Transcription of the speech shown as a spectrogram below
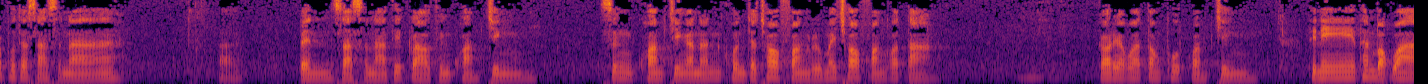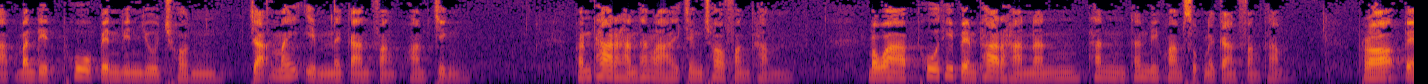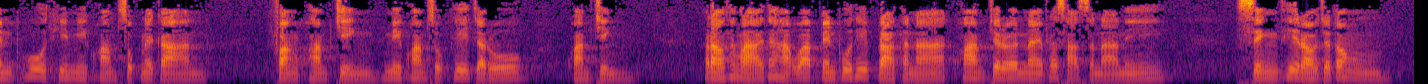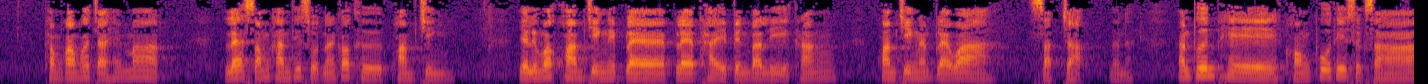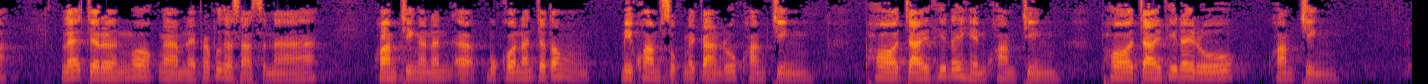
ระพุทธศาสนาเป็นศาสนาที่กล่าวถึงความจริง ซึ่งความจริงอันนั้นคนจะชอบฟังหรือไม่ชอบฟังก็ตาม ก็เรียกว่าต้องพูดความจริง ทีนี้ท่านบอกว่าบัณฑิตผู้เป็นวินยูชนจะไม่อิ่มในการฟังความจริงพันพระอรหันต์ทั้งหลายจึงชอบฟังธรรมบอกว่าผู้ที่เป็นพระอรหันต์นั้นท่านท่านมีความสุขในการฟังธรรม เพราะเป็นผู้ที่มีความสุขในการฟังความจริง มีความสุขที่จะรู้ความจริง เราทั้งหลายถ้าหากว่าเป็นผู้ที่ปรารถนาความเจริญในพระศาสนานี้ สิ่งที่เราจะต้องทำความเข้าใจให้มาก และสำคัญที่สุดนั้นก็คือความจริง อย่าลืมว่าความจริงนี้แปลแปลไทยเป็นบาลีอีกครั้ง ความจริงนั้นแปลว่า สัจจะนั่นนะอันพื้นเพของผู้ที่ศึกษา และเจริญงอกงามในพระพุทธศาสนา ความจริงอันนั้นบุคคลนั้นจะต้องมีความสุขในการรู้ความจริง พอใจที่ได้เห็นความจริง พอใจที่ได้รู้ความจริง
